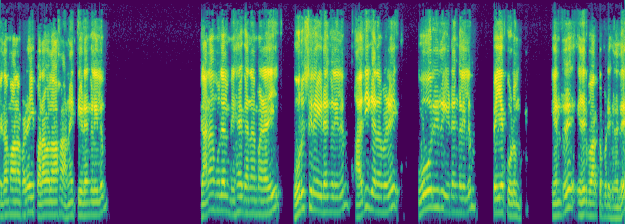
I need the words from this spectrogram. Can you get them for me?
மிதமான மழை பரவலாக அனைத்து இடங்களிலும் கன முதல் மிக கனமழை ஒரு சில இடங்களிலும் அதி கனமழை ஓரிரு இடங்களிலும் பெய்யக்கூடும் என்று எதிர்பார்க்கப்படுகிறது.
